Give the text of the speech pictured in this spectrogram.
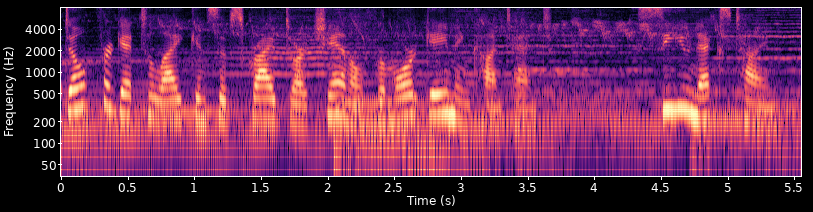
Don't forget to like and subscribe to our channel for more gaming content. See you next time.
